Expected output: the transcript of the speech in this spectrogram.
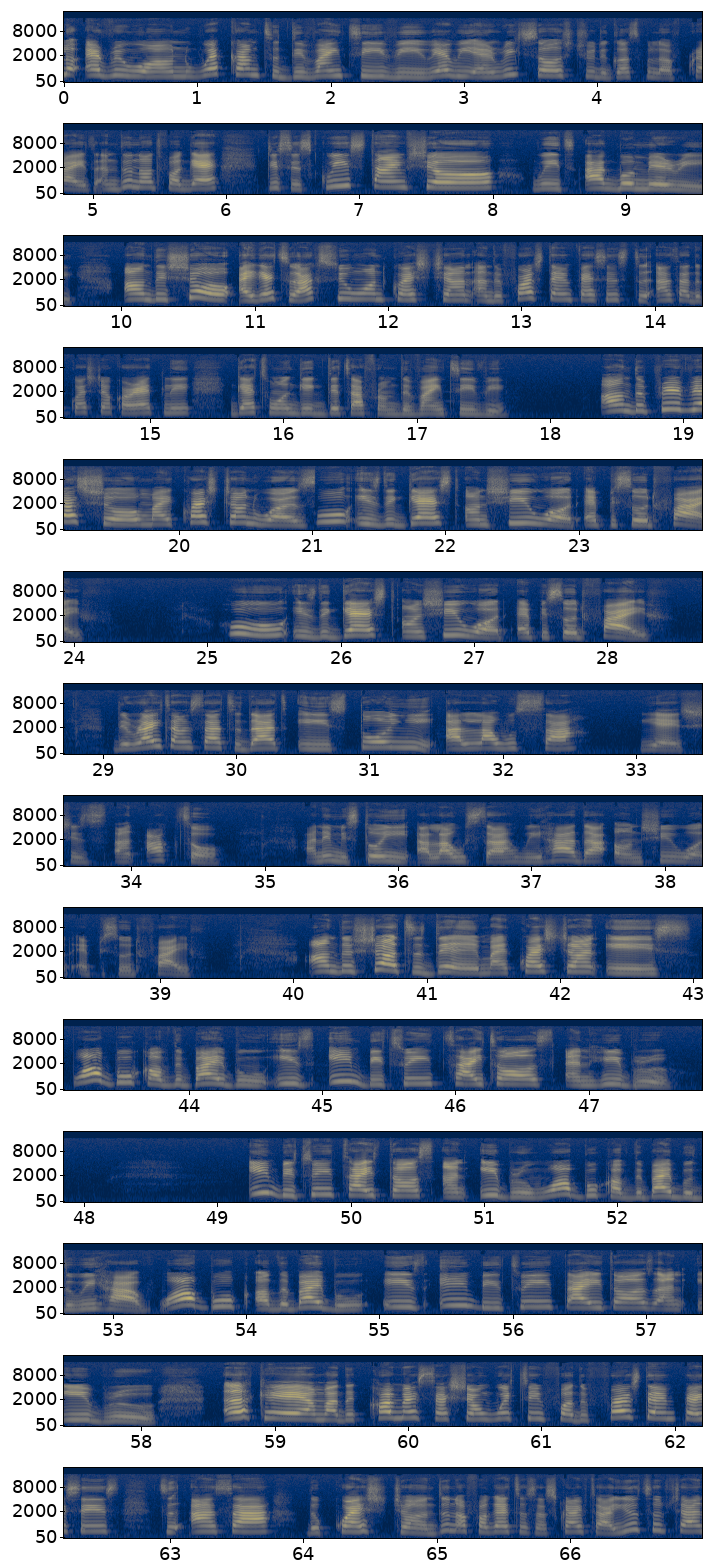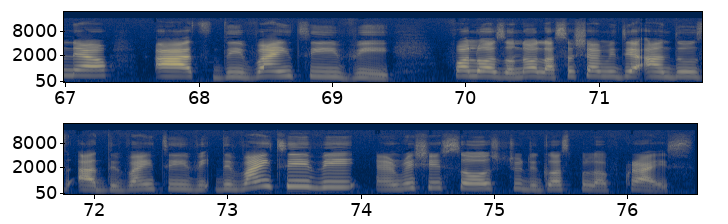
Hello everyone, welcome to D'vine TV where we enrich souls through the gospel of Christ. And do not forget, this is Quiz Time Show with Agbo Mary. On the show, I get to ask you one question and the first 10 persons to answer the question correctly get 1 gig data from D'vine TV. On the previous show, my question was, who is the guest on She Word episode 5? Who is the guest on She Word episode 5? The right answer to that is Toyin Alausa. Yes, she's an actor. Her name is Toyin Alausa. We had her on She Word episode 5. On the show today, my question is, what book of the Bible is in between Titus and Hebrew? In between Titus and Hebrew, what book of the Bible do we have? What book of the Bible is in between Titus and Hebrew? Okay, I'm at the comment section waiting for the first 10 persons to answer the question. Do not forget to subscribe to our YouTube channel at Divine TV. Follow us on all our social media handles at Divine TV. Divine TV, enriching souls through the gospel of Christ.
